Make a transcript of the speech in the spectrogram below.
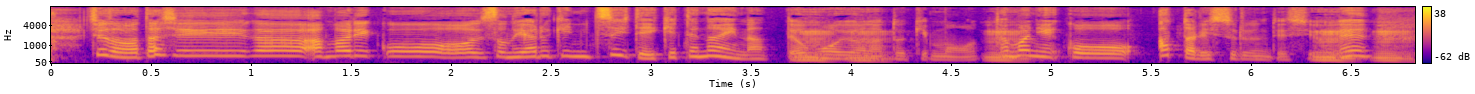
ちょっと私があまりこう、そのやる気についていけてないなって思うような時も、うんたまにこう、あったりするんですよね。うんうん。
